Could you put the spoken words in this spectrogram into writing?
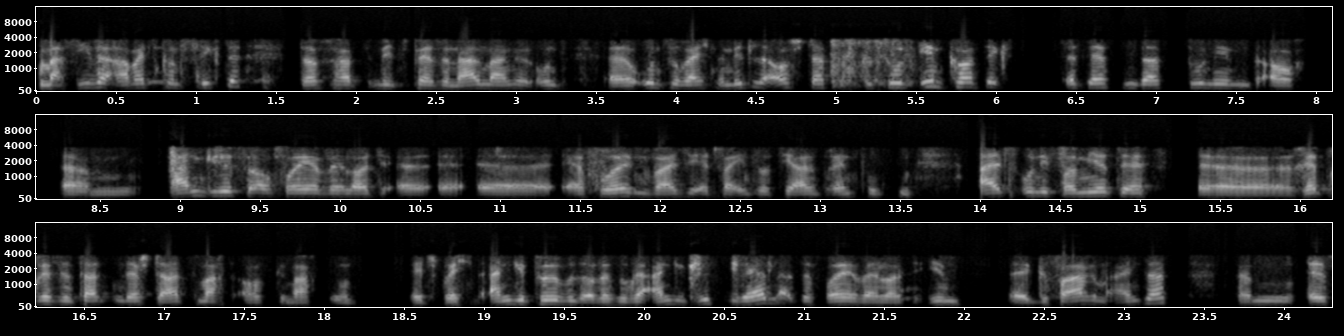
massive Arbeitskonflikte. Das hat mit Personalmangel und äh, unzureichender Mittelausstattung zu tun, im Kontext dessen, dass zunehmend auch ähm, Angriffe auf Feuerwehrleute äh, äh, äh erfolgen, weil sie etwa in sozialen Brennpunkten als uniformierte äh, Repräsentanten der Staatsmacht ausgemacht und entsprechend angepöbelt oder sogar angegriffen werden, also Feuerwehrleute im äh, Gefahreneinsatz. Ähm, es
